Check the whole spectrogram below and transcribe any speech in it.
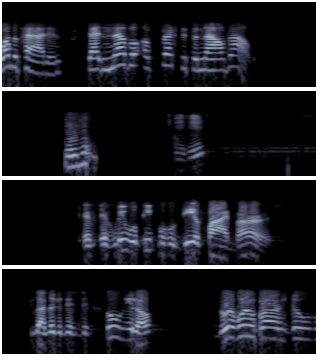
weather patterns that never affected the Nile Valley. Mhm. Mhm. If if we were people who deified birds, you got to look at this. Who you know? What do birds do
